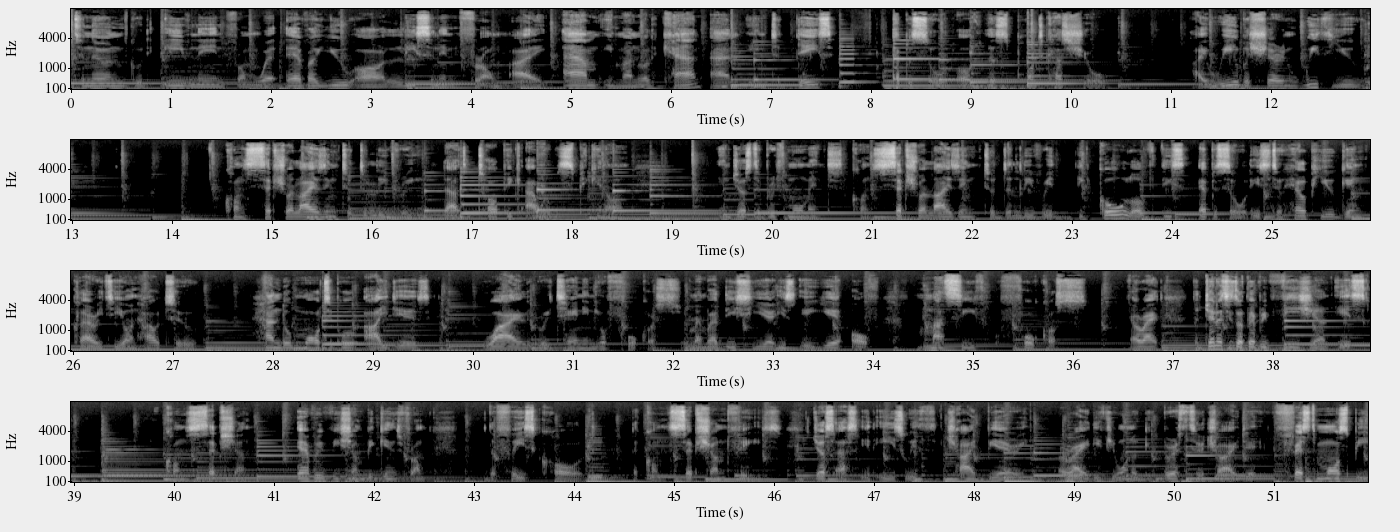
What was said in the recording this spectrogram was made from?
afternoon, good evening from wherever you are listening from. I am Emmanuel Khan, and in today's episode of this podcast show, I will be sharing with you conceptualizing to delivery. That's a topic I will be speaking on in just a brief moment. Conceptualizing to delivery. The goal of this episode is to help you gain clarity on how to handle multiple ideas while retaining your focus. Remember, this year is a year of massive focus. All right, the genesis of every vision is conception. Every vision begins from the phase called the conception phase, just as it is with childbearing. All right, if you want to give birth to a child, it first must be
